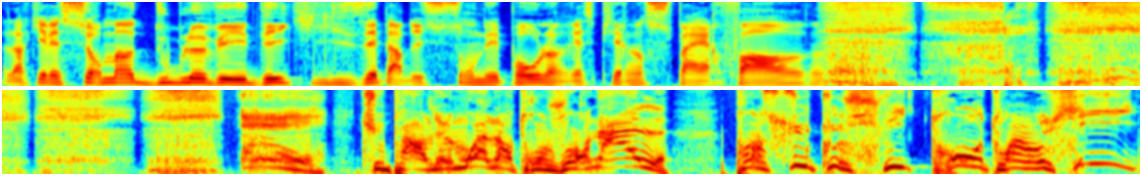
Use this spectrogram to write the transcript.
Alors qu'il y avait sûrement WD qui lisait par-dessus son épaule en respirant super fort. Hé, tu parles de moi dans ton journal? Penses-tu que je suis trop, toi aussi?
